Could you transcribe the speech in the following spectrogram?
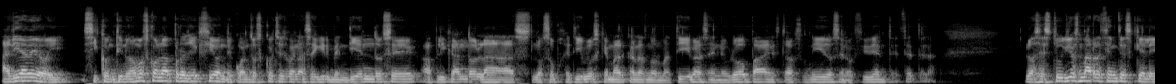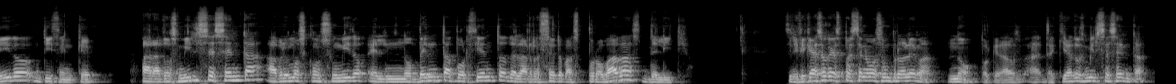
A día de hoy, si continuamos con la proyección de cuántos coches van a seguir vendiéndose, aplicando las, los objetivos que marcan las normativas en Europa, en Estados Unidos, en Occidente, etc. Los estudios más recientes que he leído dicen que para 2060 habremos consumido el 90% de las reservas probadas de litio. ¿Significa eso que después tenemos un problema? No, porque de aquí a 2060,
